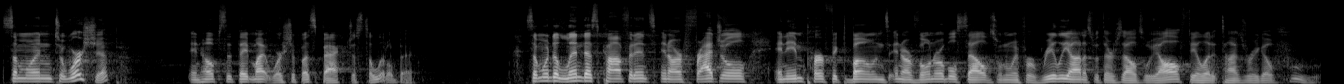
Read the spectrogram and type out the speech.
Someone to worship in hopes that they might worship us back just a little bit. Someone to lend us confidence in our fragile and imperfect bones, in our vulnerable selves, when if we're really honest with ourselves, we all feel it at times where we go, whew,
